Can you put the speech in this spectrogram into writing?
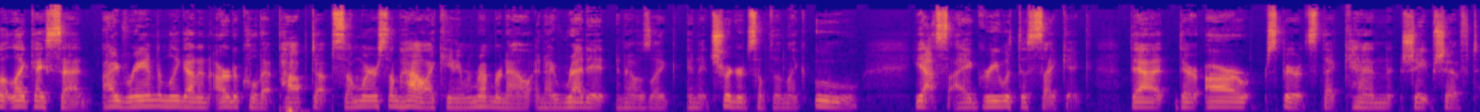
But like I said, I randomly got an article that popped up somewhere, somehow, I can't even remember now, and I read it and I was like, and it triggered something like, ooh, yes, I agree with this psychic that there are spirits that can shapeshift.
